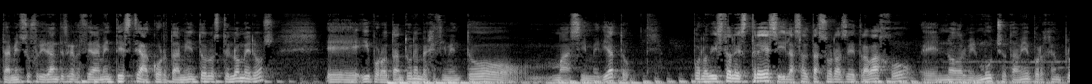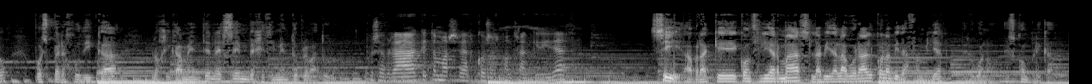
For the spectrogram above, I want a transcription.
también sufrirán desgraciadamente este acortamiento de los telómeros eh, y por lo tanto un envejecimiento más inmediato. Por lo visto el estrés y las altas horas de trabajo, eh, no dormir mucho también, por ejemplo, pues perjudica lógicamente en ese envejecimiento prematuro. Pues habrá que tomarse las cosas con tranquilidad. Sí, habrá que conciliar más la vida laboral con la vida familiar, pero bueno, es complicado.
